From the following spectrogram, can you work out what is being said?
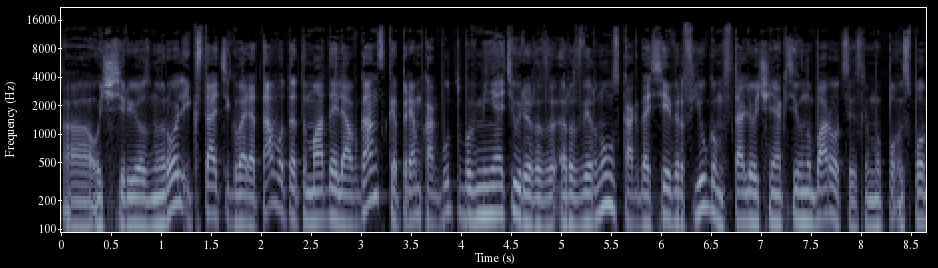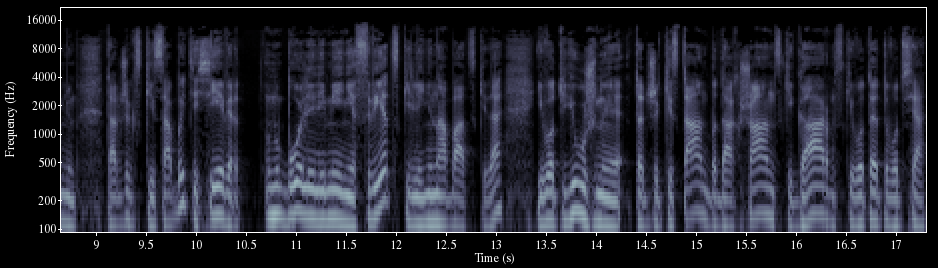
а, очень серьезную роль. И, кстати говоря, там вот эта модель афганская прям как будто бы в миниатюре раз, развернулась, когда север с югом стали очень активно бороться. Если мы вспомним таджикские события, север ну, более или менее светский, ленинабадский, да, и вот южный Таджикистан, Бадахшанский, Гармский, вот эта вот вся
